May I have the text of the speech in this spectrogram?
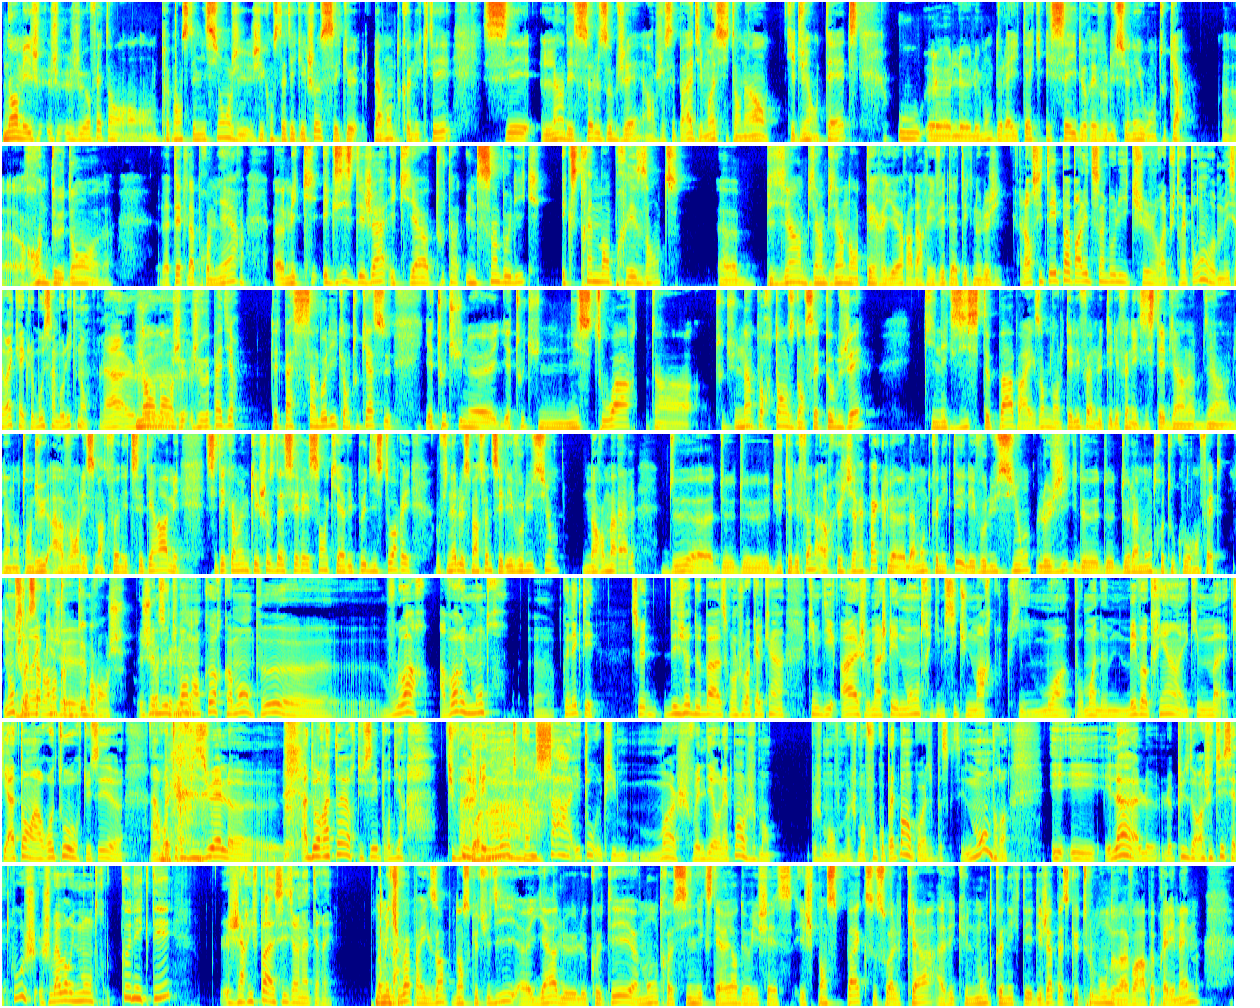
Non, mais je, je, je- en fait, en, en préparant cette émission, j'ai constaté quelque chose, c'est que la montre connectée, c'est l'un des seuls objets. Alors, je sais pas, dis-moi si t'en as un qui te vient en tête, où euh, le, le monde de la high-tech essaye de révolutionner, ou en tout cas euh, rentre dedans euh, la tête la première, euh, mais qui existe déjà et qui a toute un- une symbolique extrêmement présente, euh, bien, bien, bien antérieure à l'arrivée de la technologie. Alors, si t'avais pas parlé de symbolique, j'aurais pu te répondre, mais c'est vrai qu'avec le mot symbolique, non. Là, je- Non, non, je, je veux pas dire peut-être pas symbolique. En tout cas, il y a toute une, il y a toute une histoire, tout un, toute une importance dans cet objet qui n'existe pas, par exemple, dans le téléphone. Le téléphone existait bien, bien, bien entendu avant les smartphones, etc. Mais c'était quand même quelque chose d'assez récent qui avait peu d'histoire. Et au final, le smartphone, c'est l'évolution normale de, euh, de, de- du téléphone. Alors que je dirais pas que la, la montre connectée est l'évolution logique de, de, de la montre tout court, en fait. non, Je c'est vois vrai ça vraiment comme deux branches. Je me demande encore comment on peut euh, vouloir avoir une montre euh, connectée. Parce que déjà de base, quand je vois quelqu'un qui me dit ah je veux m'acheter une montre et qui me cite une marque qui moi pour moi ne m'évoque rien et qui qui attend un retour, tu sais, euh, un Mais- retour visuel euh, adorateur, tu sais, pour dire Ah, tu vas acheter une montre comme ça et tout. Et puis moi je vais le dire honnêtement, je m'en je m'en je m'en fous complètement quoi parce que c'est une montre. Et, et, et là le, le plus de rajouter cette couche je vais avoir une montre connectée j'arrive pas à saisir l'intérêt Non mais Enfin. tu vois par exemple dans ce que tu dis, euh, il y a le, le côté euh, montre signe extérieur de richesse et je pense pas que ce soit le cas avec une montre connectée. Déjà parce que tout le monde va avoir à peu près les mêmes,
